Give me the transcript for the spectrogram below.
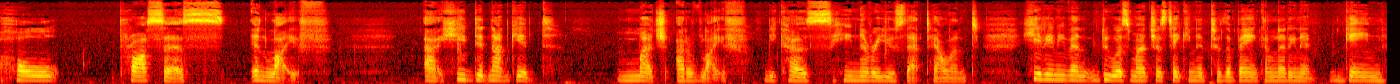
whole process in life. Uh, he did not get much out of life because he never used that talent. He didn't even do as much as taking it to the bank and letting it gain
